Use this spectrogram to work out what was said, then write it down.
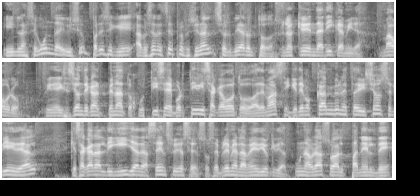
y en la segunda división parece que a pesar de ser profesional se olvidaron todos. Lo escriben de Arica, mira. Mauro, finalización de campeonato, justicia deportiva y se acabó todo. Además, si queremos cambio en esta división, sería ideal que sacaran liguilla de ascenso y descenso. Se premia la mediocridad. Un abrazo al panel de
